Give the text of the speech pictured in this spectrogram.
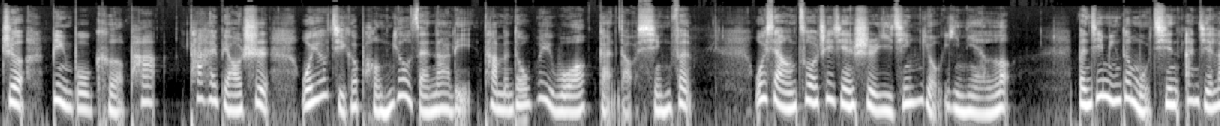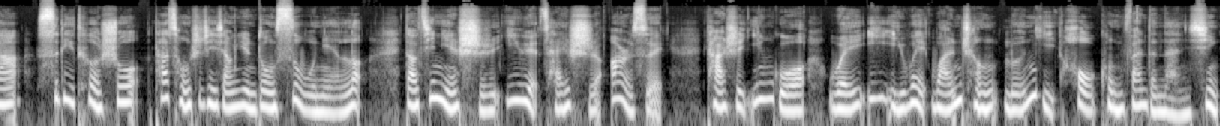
这并不可怕。”他还表示：“我有几个朋友在那里，他们都为我感到兴奋。”我想做这件事已经有一年了。本杰明的母亲安吉拉·斯利特说：“他从事这项运动四五年了，到今年十一月才十二岁。他是英国唯一一位完成轮椅后空翻的男性。”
